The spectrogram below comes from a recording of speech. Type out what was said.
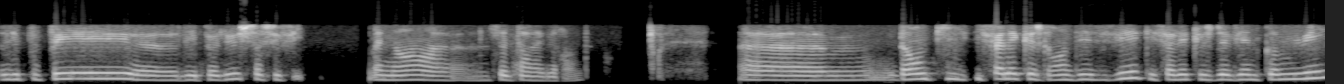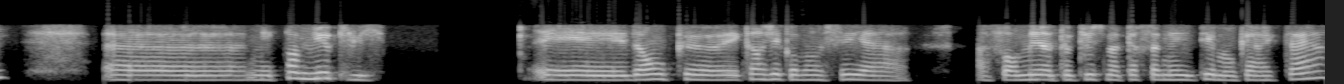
les poupées, euh, les peluches, ça suffit. Maintenant, euh, c'est le temps d'être grande. Euh, donc, il, fallait que je grandisse vite, il fallait que je devienne comme lui, mais pas mieux que lui. Et donc, et quand j'ai commencé à, à, former un peu plus ma personnalité et mon caractère,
